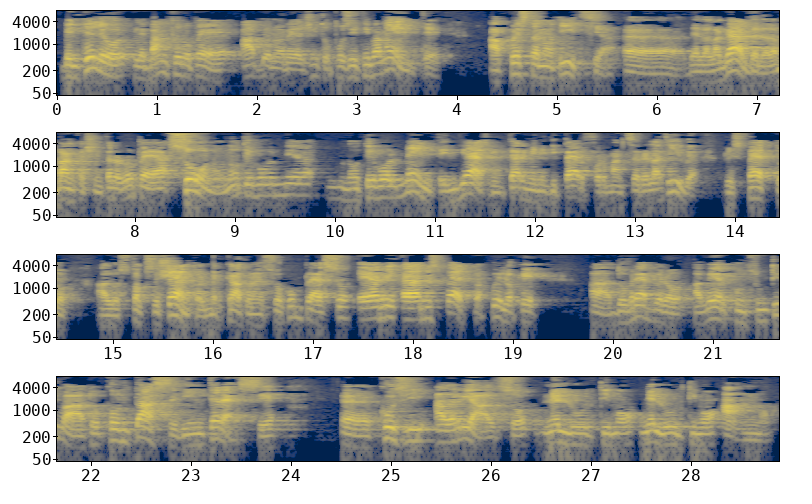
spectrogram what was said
benché le, le banche europee abbiano reagito positivamente a questa notizia eh, della Lagarde della Banca Centrale Europea, sono notevolmente, notevolmente indietro in termini di performance relative rispetto allo Stock 600, al mercato nel suo complesso e, a, a rispetto a quello che uh, dovrebbero aver consuntivato con tasse di interesse eh, così al rialzo nell'ultimo, nell'ultimo anno.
